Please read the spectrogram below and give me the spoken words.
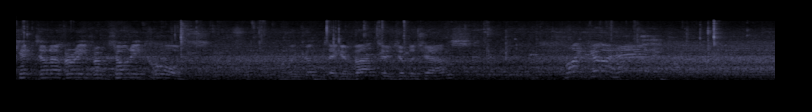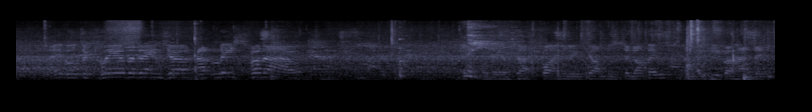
Kick delivery from Toni Kroos. Well, they couldn't take advantage of the chance. Might go ahead. Able to clear the danger, at least for now. Well, the attack finally comes to nothing, and the keeper has it.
